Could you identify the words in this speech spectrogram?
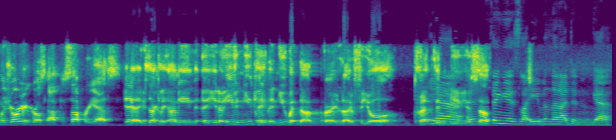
Majority of girls have to suffer. Yes. Yeah, exactly. I mean, uh, you know, even you, Caitlin, you went down very low for your prep, yeah, didn't you and yourself? the thing is, like, even then, I didn't get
